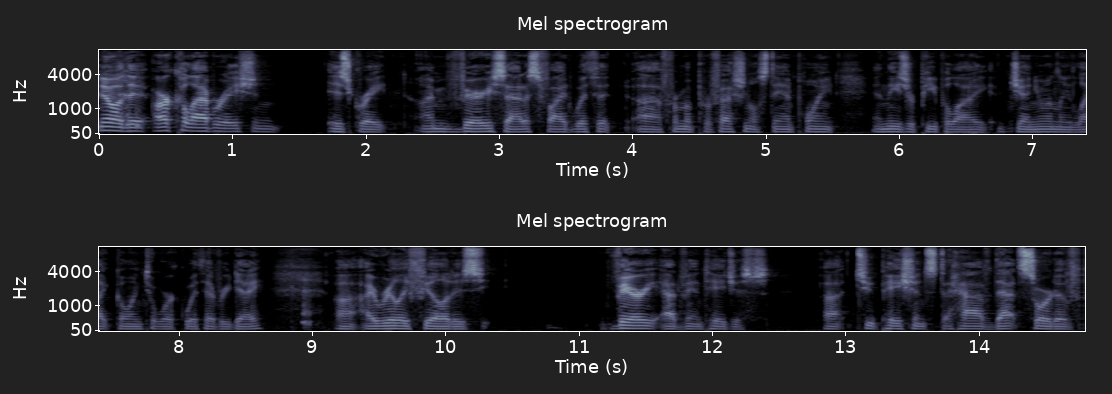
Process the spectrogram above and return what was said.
no, the, our collaboration is great. I'm very satisfied with it uh, from a professional standpoint, and these are people I genuinely like going to work with every day. Uh, I really feel it is very advantageous uh, to patients to have that sort of.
